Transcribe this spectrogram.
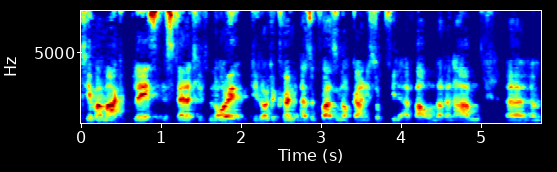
Thema Marketplace ist relativ neu, die Leute können also quasi noch gar nicht so viele Erfahrungen darin haben. Äh, ähm,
